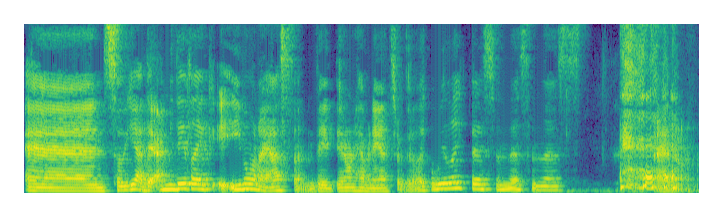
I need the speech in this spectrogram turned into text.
and so yeah, they, I mean, they like even when I ask them, they they don't have an answer. They're like, "Well, we like this and this and this." I don't. know.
